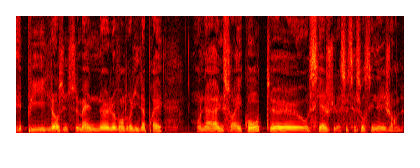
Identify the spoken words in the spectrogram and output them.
Et puis, dans une semaine, le vendredi d'après, on a une soirée compte euh, au siège de l'association Ciné Légende.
